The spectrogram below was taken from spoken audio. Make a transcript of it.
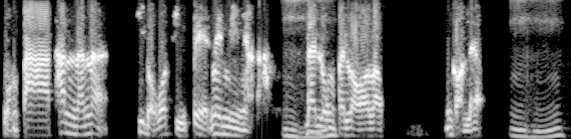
หลวงตาท่านนั้นน่ะ ที่บอกว่าผีเปรตไม่มีอะอืมฮึได้ลงไปรอเราก่อนแล้ว อืมฮึพ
